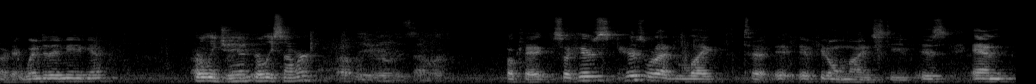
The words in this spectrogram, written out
Okay, when do they meet again? Early June, early summer? Probably early summer. Okay, so here's, here's what I'd like to, i- if you don't mind, Steve, is, and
